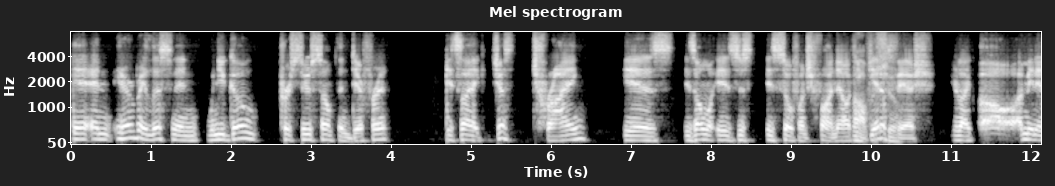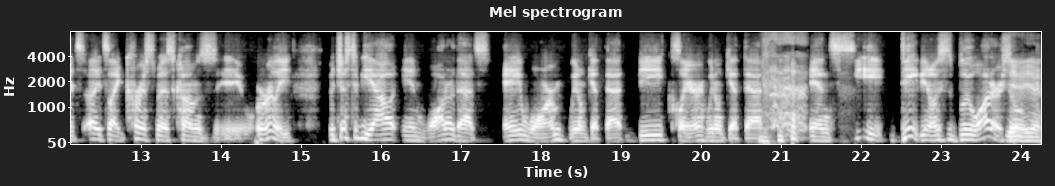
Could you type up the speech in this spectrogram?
and, and you know, everybody listening when you go pursue something different it's like just trying is is almost is just is so much fun now if you Oh, get a sure. fish you're like oh i mean it's it's like christmas comes eh, early but just to be out in water that's a warm, we don't get that. B clear, we don't get that, and C deep. You know, this is blue water. So yeah, yeah.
